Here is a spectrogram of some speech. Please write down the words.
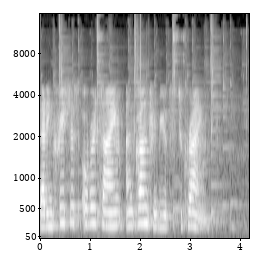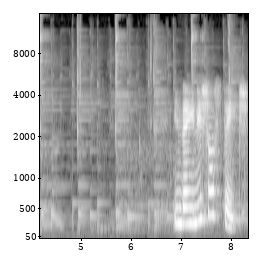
that increases over time and contributes to crime. In the initial stage,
